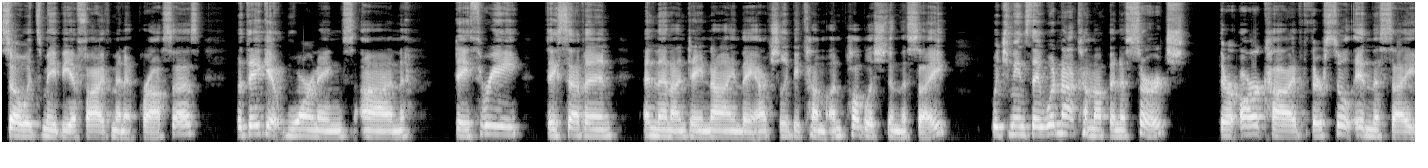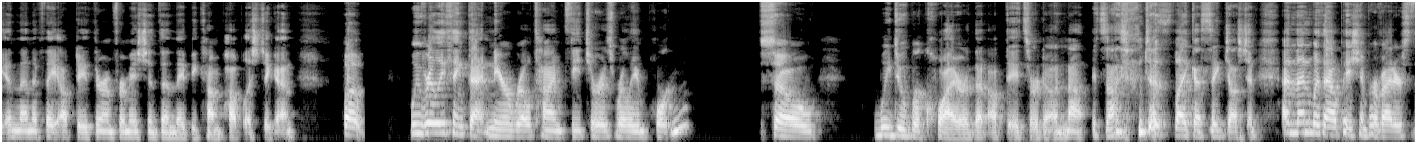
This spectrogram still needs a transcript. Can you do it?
So it's maybe a five minute process, but they get warnings on day three, day seven, and then on day nine, they actually become unpublished in the site, which means they would not come up in a search. They're archived, they're still in the site. And then if they update their information, then they become published again. But we really think that near real time feature is really important. So we do require that updates are done. Not it's not just like a suggestion. And then with outpatient providers,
